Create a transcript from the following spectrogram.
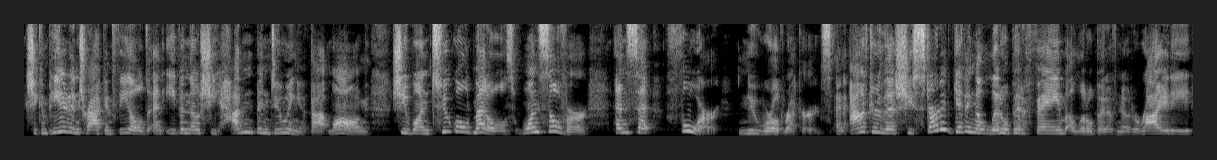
She competed in track and field, and even though she hadn't been doing it that long, she won two gold medals, one silver, and set four new world records. And after this, she started getting a little bit of fame, a little bit of notoriety.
